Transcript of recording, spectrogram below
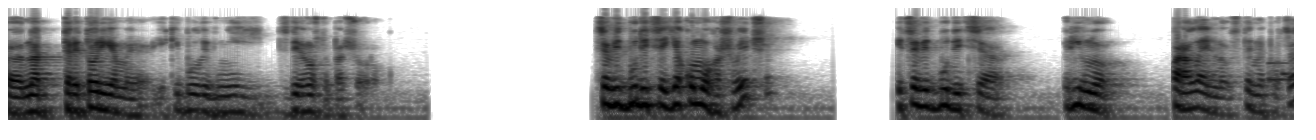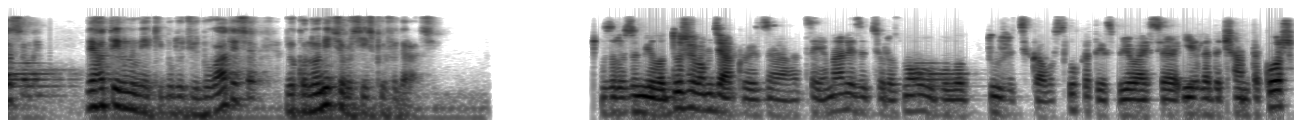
е, над територіями, які були в ній з 91-го року. Це відбудеться якомога швидше, і це відбудеться рівно паралельно з тими процесами негативними, які будуть відбуватися в економіці Російської Федерації. Зрозуміло. Дуже вам дякую за цей аналіз, за цю розмову. Було дуже цікаво слухати. Сподіваюся, і глядачам також.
